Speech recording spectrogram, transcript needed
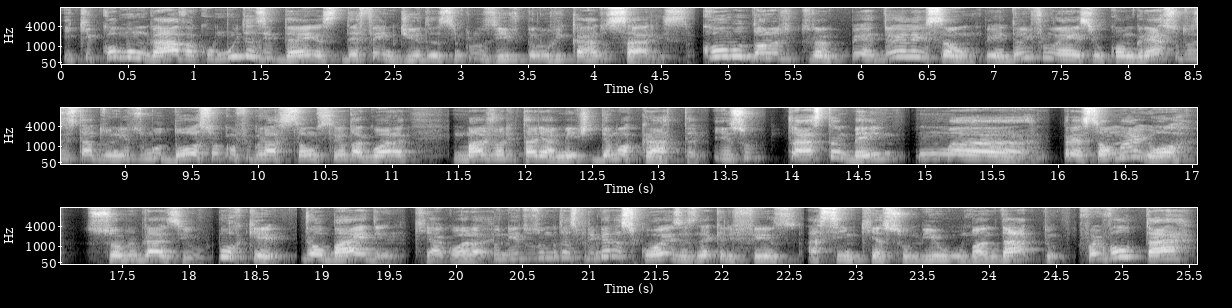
e que comungava com muitas ideias defendidas, inclusive, pelo Ricardo Salles. Como Donald Trump perdeu a eleição, perdeu influência, o Congresso dos Estados Unidos mudou a sua configuração, sendo agora majoritariamente democrata. Isso traz também uma pressão maior sobre o Brasil. Por quê? Joe Biden, que agora Unidos, uma das primeiras coisas né, que ele fez assim que assumiu o mandato foi voltar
